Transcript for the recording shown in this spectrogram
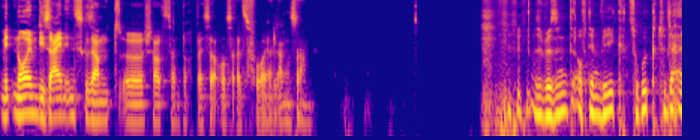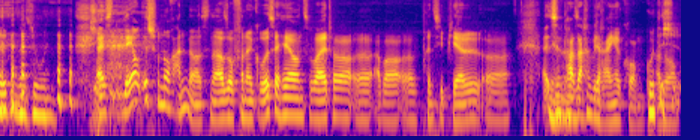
mit neuem Design insgesamt äh, schaut es dann doch besser aus als vorher langsam. Also wir sind auf dem Weg zurück zu der alten Version. Das Layout ist schon noch anders, ne? also von der Größe her und so weiter, äh, aber äh, prinzipiell äh, es sind ein paar Sachen wieder reingekommen. Gut, also, ich,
